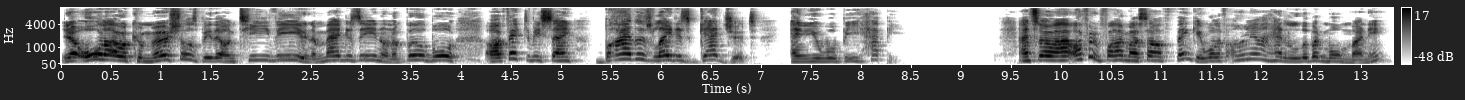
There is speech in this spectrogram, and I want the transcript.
You know, all our commercials, be they on TV, in a magazine, on a billboard, are effectively saying, buy this latest gadget and you will be happy. And so I often find myself thinking, well, if only I had a little bit more money,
